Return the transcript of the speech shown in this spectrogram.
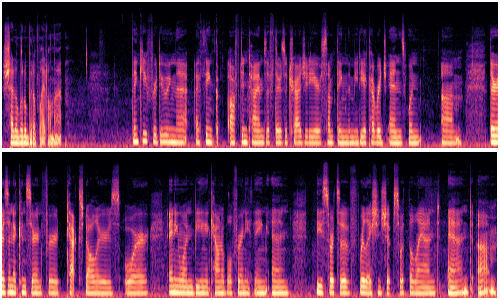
shed a little bit of light on that. Thank you for doing that. I think oftentimes if there's a tragedy or something the media coverage ends when um, there isn't a concern for tax dollars or anyone being accountable for anything. And these sorts of relationships with the land and um,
